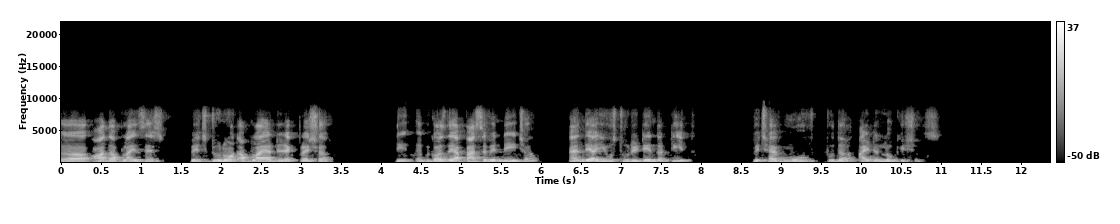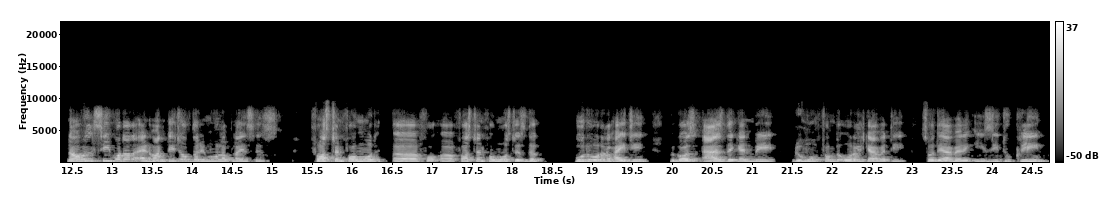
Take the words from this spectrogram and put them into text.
uh, are the appliances which do not apply a direct pressure the, uh, because they are passive in nature and they are used to retain the teeth which have moved to the ideal locations. Now we'll see what are the advantage of the removal appliances. First and foremost, uh, for, uh, first and foremost is the good oral hygiene because as they can be removed from the oral cavity, so they are very easy to clean.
